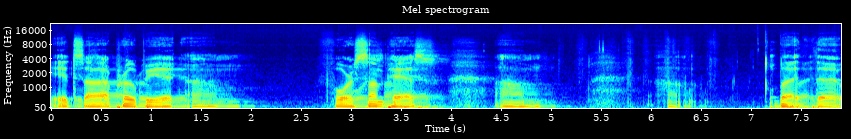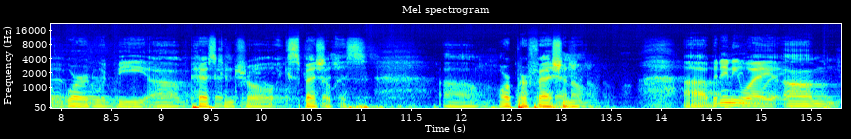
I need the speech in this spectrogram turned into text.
it's uh, appropriate um, for some pests. Um, um, but the word would be um, pest control specialist uh, or professional. Uh, but anyway, um,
